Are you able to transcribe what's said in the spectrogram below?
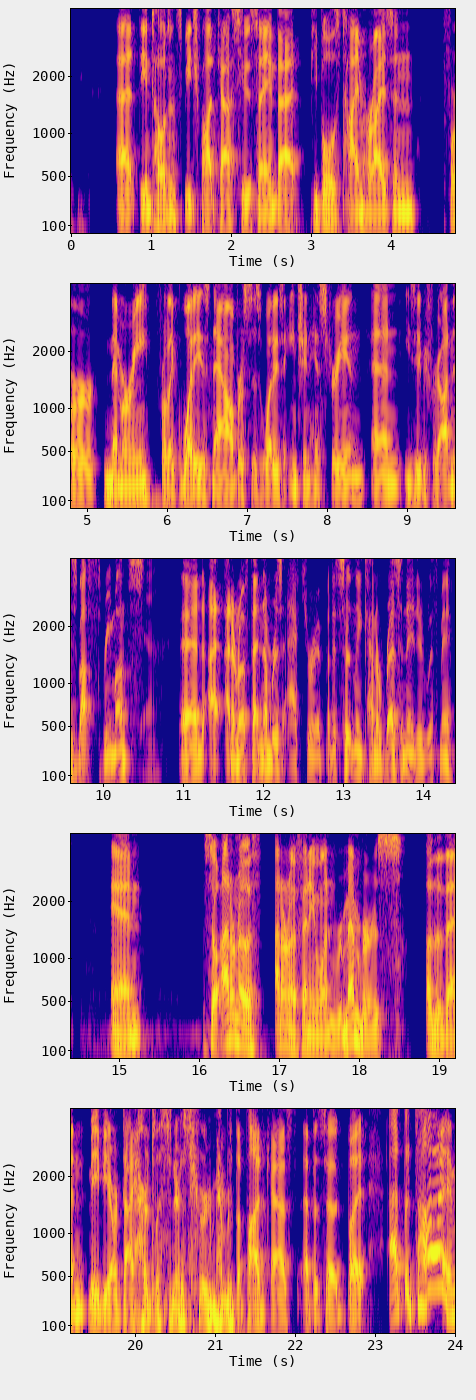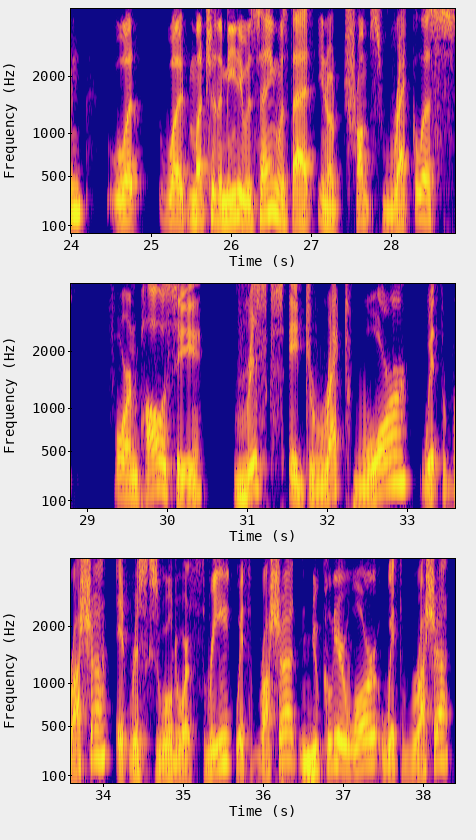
at the Intelligent Speech podcast. He was saying that people's time horizon for memory for like what is now versus what is ancient history and and easy to be forgotten is about three months. Yeah. And I, I don't know if that number is accurate, but it certainly kind of resonated with me. And so I don't know if I don't know if anyone remembers other than maybe our diehard listeners who remember the podcast episode. But at the time, what what much of the media was saying was that, you know, Trump's reckless foreign policy risks a direct war with Russia. It risks World War III with Russia, nuclear war with Russia.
